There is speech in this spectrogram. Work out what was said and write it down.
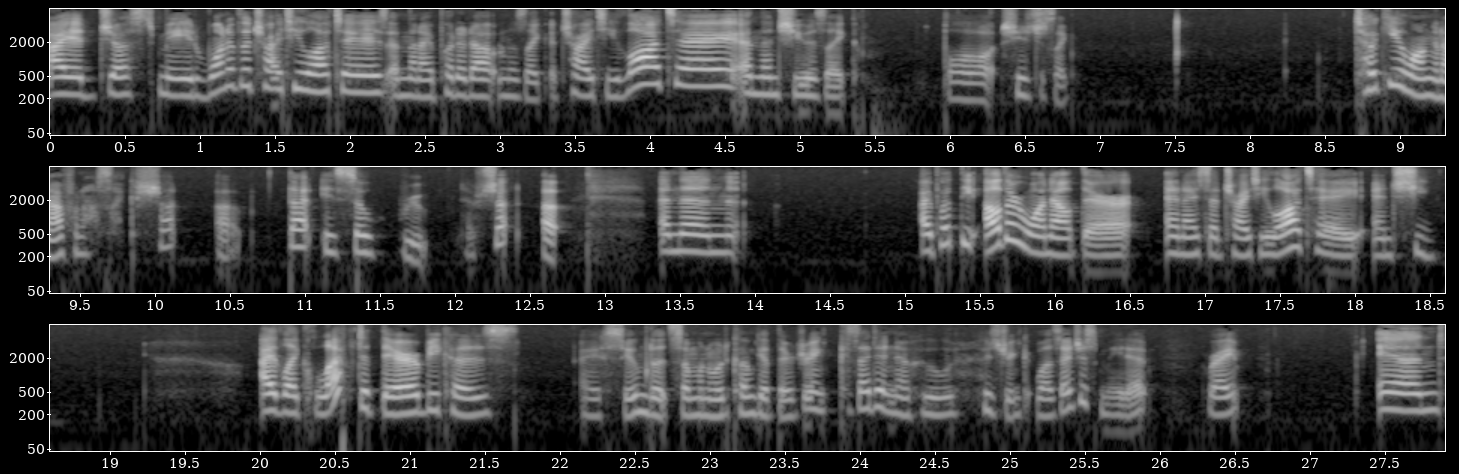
I had just made one of the chai tea lattes and then I put it out and was like a chai tea latte and then she was like blah, blah, blah. she was just like took you long enough and I was like shut up. That is so rude. Now shut up. And then I put the other one out there and I said chai tea latte and she I like left it there because I assumed that someone would come get their drink because I didn't know who whose drink it was. I just made it, right? And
